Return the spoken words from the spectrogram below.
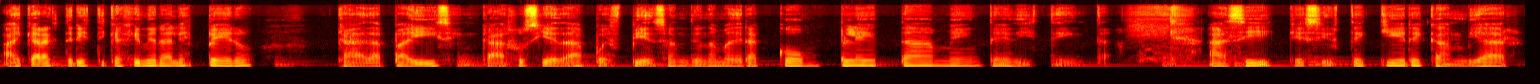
Hay características generales, pero cada país, en cada sociedad, pues piensan de una manera completamente distinta. Así que si usted quiere cambiar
